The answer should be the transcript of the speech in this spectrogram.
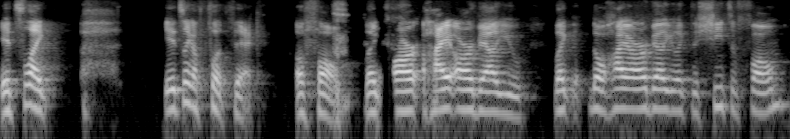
it's like it's like a foot thick of foam, like our high R value, like no high R value, like the sheets of foam,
